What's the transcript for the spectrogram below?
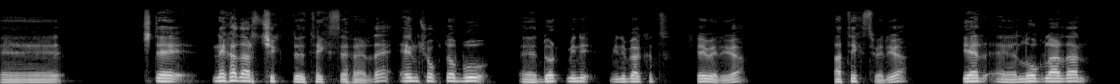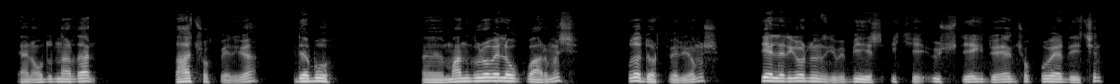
E, işte ne kadar çıktı tek seferde. En çok da bu e, 4 mini mini bucket şey veriyor. Latex veriyor. Diğer e, loglardan yani odunlardan daha çok veriyor. Bir de bu e, mangrove log varmış. Bu da 4 veriyormuş. Diğerleri gördüğünüz gibi 1, 2, 3 diye gidiyor. En çok bu verdiği için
